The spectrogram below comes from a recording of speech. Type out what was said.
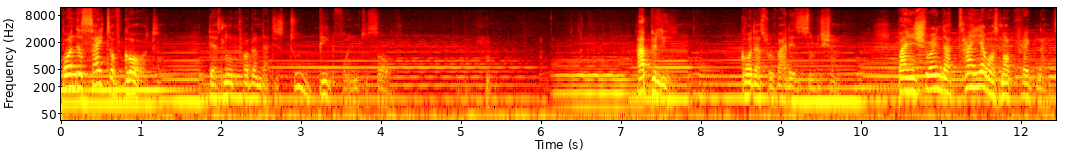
But in the sight of God, there's no problem that is too big for him to solve. Happily, God has provided a solution by ensuring that Tanya was not pregnant.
